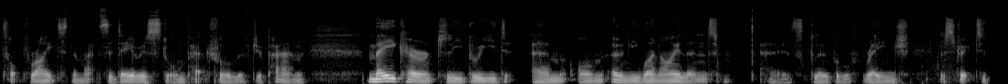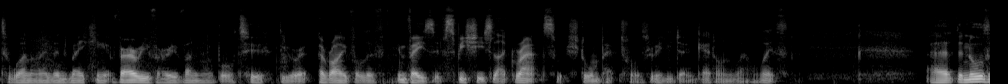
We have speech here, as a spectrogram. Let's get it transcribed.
top right, the Matsudaira storm petrel of Japan, may currently breed um, on only one island, its global range restricted to one island, making it very, very vulnerable to the arrival of invasive species like rats, which storm petrels really don't get on well with. Uh, the northern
